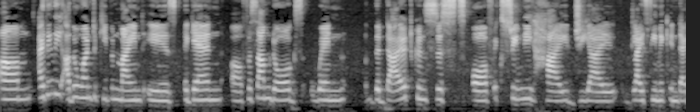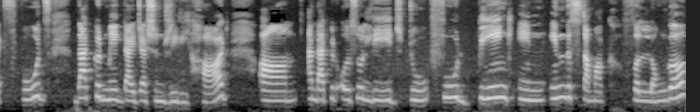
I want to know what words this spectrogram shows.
Um, I think the other one to keep in mind is again, uh, for some dogs, when the diet consists of extremely high GI glycemic index foods, that could make digestion really hard. Um, and that could also lead to food being in, in the stomach for longer,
